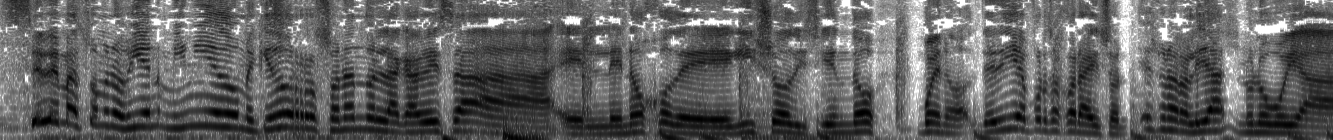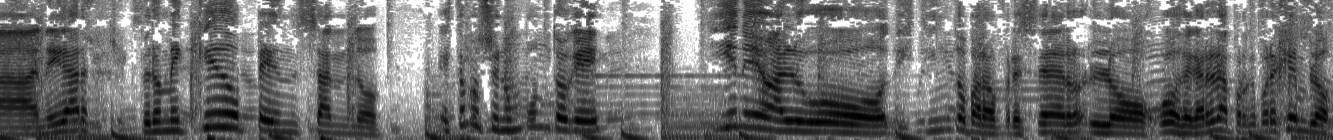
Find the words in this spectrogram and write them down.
Se ve más o menos bien. Mi miedo me quedó resonando en la cabeza el enojo de Guillo diciendo, bueno, de día Forza Horizon es una realidad, no lo voy a negar, pero me quedo pensando, estamos en un punto que ¿Tiene algo distinto para ofrecer los juegos de carrera? Porque, por ejemplo,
